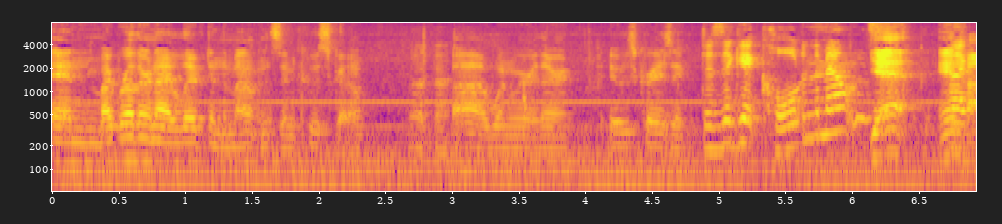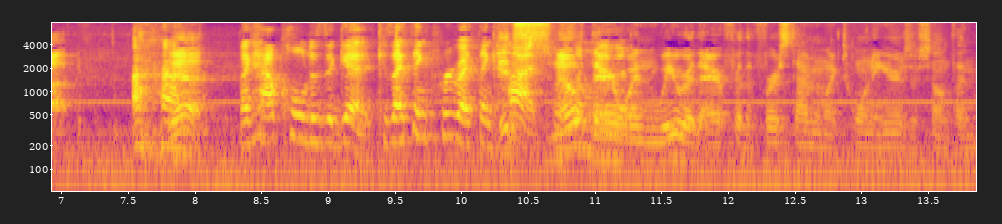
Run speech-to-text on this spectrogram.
and my brother and I lived in the mountains in Cusco Okay. uh, when we were there. It was crazy. Does it get cold in the mountains? Yeah, and Like- hot. Yeah. Like how cold does it get? Because I think Peru, I think It hot. for snowed there reason. when we were there for the first time in like 20 years or something.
